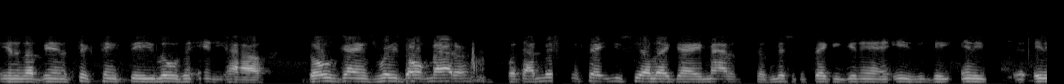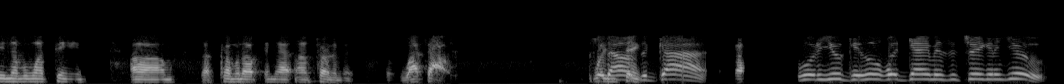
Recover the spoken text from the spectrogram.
ended up being a 16 seed, losing anyhow. Those games really don't matter, but that Michigan State UCLA game matters because Michigan State can get in and easily beat any any number one team um, that's coming up in that um, tournament. So watch out. What do you think? the God. Who do you get? Who? What game is intriguing to you?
